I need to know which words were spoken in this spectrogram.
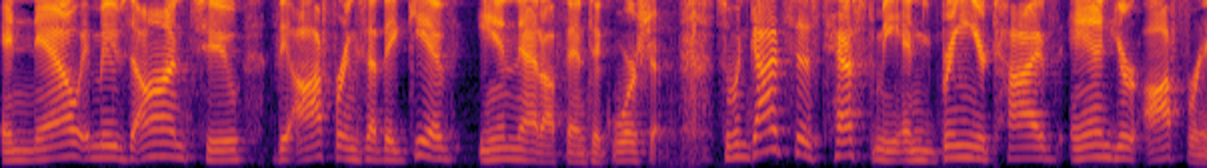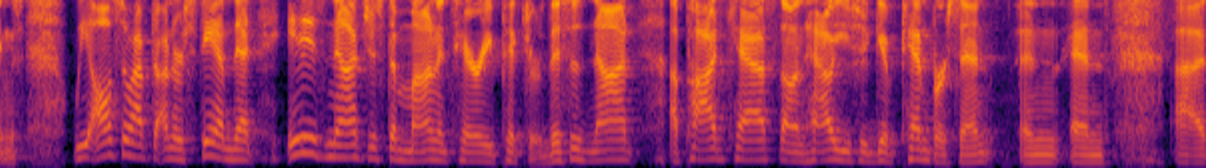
And now it moves on to the offerings that they give in that authentic worship. So when God says, Test me and bringing your tithes and your offerings, we also have to understand that it is not just a monetary picture. This is not a podcast on how you should give 10%. And, and uh,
